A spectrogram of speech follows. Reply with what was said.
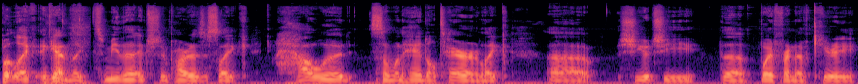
but like again like to me the interesting part is just like how would someone handle terror like uh Shuichi the boyfriend of kiri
